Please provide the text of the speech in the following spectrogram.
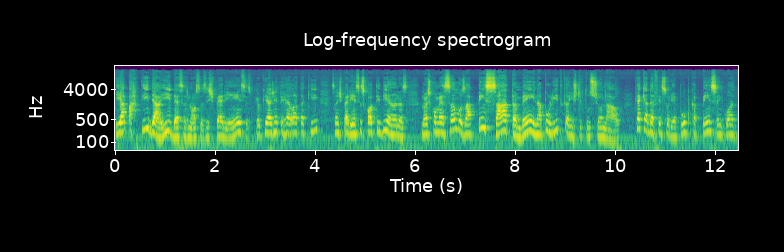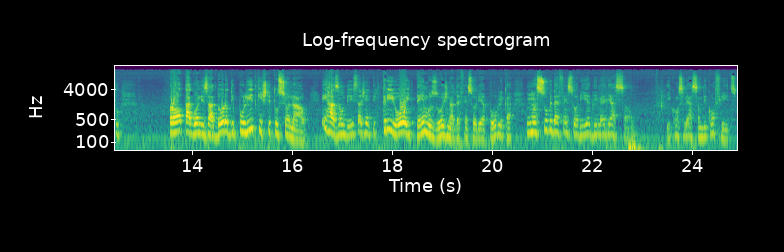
E a partir daí, dessas nossas experiências, porque o que a gente relata aqui são experiências cotidianas, nós começamos a pensar também na política institucional. O que é que a Defensoria Pública pensa enquanto protagonizadora de política institucional? Em razão disso, a gente criou e temos hoje na Defensoria Pública uma subdefensoria de mediação e conciliação de conflitos.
